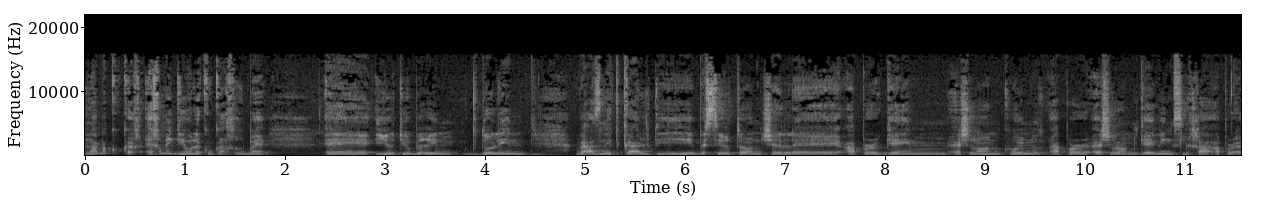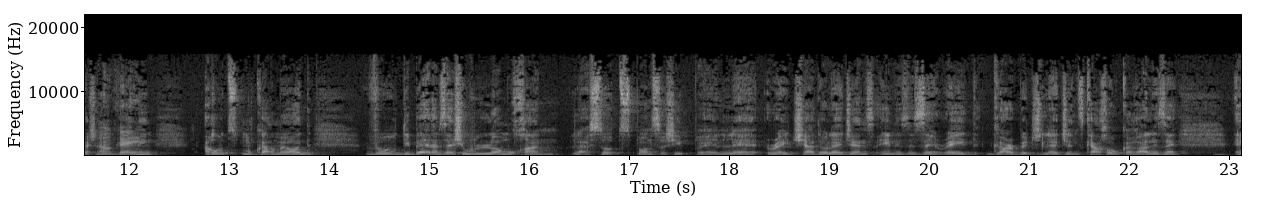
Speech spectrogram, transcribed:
למה כל כך, איך הם הגיעו לכל כך הרבה יוטיוברים גדולים? ואז נתקלתי בסרטון של אה, upper game echelon, קוראים לזה? upper echelon gaming, סליחה, upper echelon אוקיי. gaming, ערוץ מוכר מאוד. והוא דיבר על זה שהוא לא מוכן לעשות ספונסר שיפ ל-Raid Shadow Legends, הנה זה זה, Raid Garbage Legends, ככה הוא קרא לזה. אמ,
